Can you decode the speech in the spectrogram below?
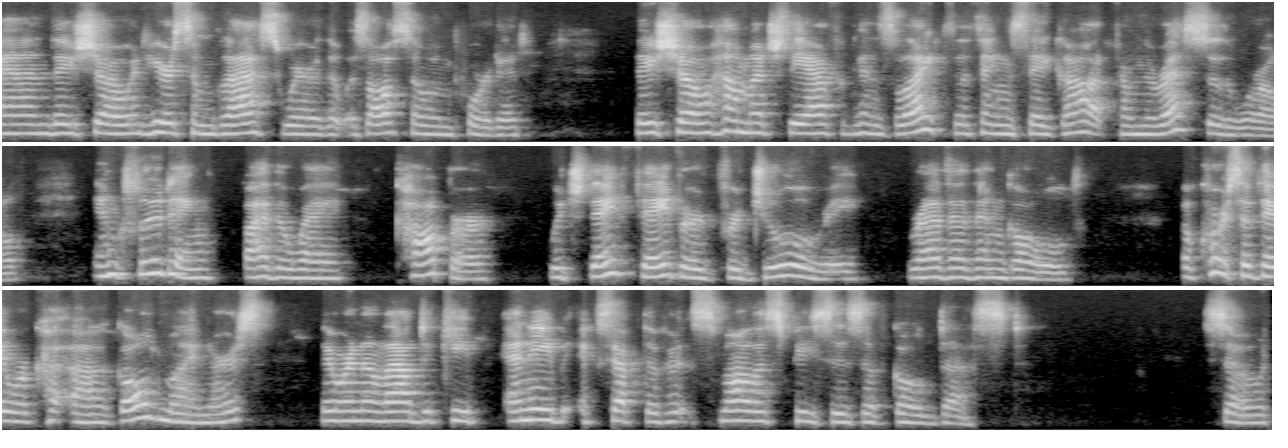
and they show, and here's some glassware that was also imported. They show how much the Africans liked the things they got from the rest of the world, including, by the way, copper which they favored for jewelry rather than gold. Of course, if they were uh, gold miners, they weren't allowed to keep any except the smallest pieces of gold dust. So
